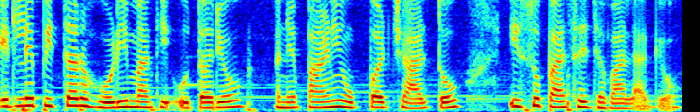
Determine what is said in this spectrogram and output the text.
એટલે પિતર હોડીમાંથી ઉતર્યો અને પાણી ઉપર ચાલતો ઈસુ પાસે જવા લાગ્યો.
